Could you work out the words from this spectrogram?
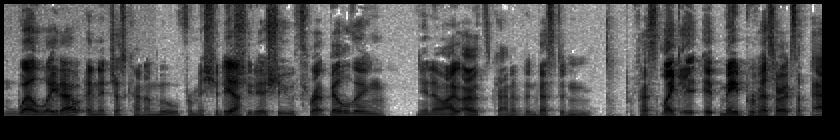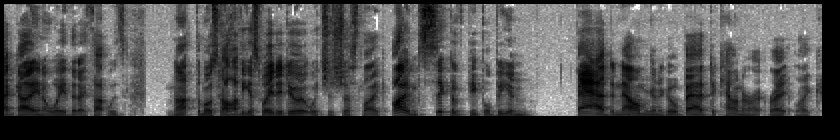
well laid out, and it just kind of moved from issue to Yeah. issue to issue. Threat building, you know, I, I was kind of invested in Professor. Like it, it made Professor X a bad guy in a way that I thought was not the most obvious way to do it, which is just like I'm sick of people being bad, and now I'm gonna go bad to counter it, right? Like,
